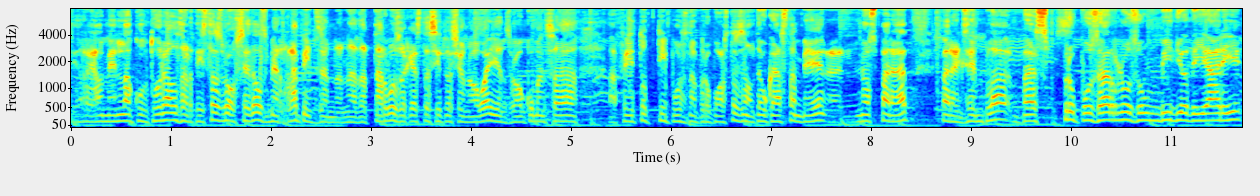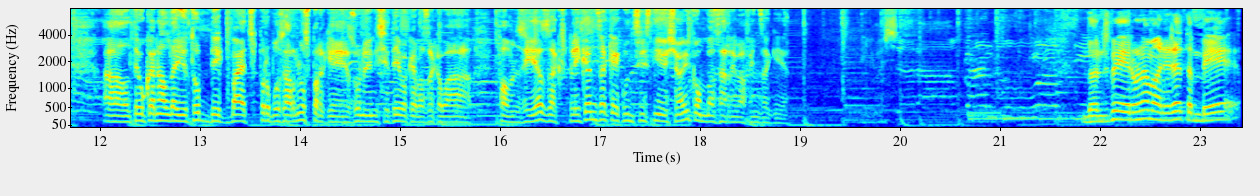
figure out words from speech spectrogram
Sí, realment la cultura, els artistes vau ser dels més ràpids en, en adaptar-vos a aquesta situació nova i ens vau començar a fer tot tipus de propostes. En el teu cas també eh, no has parat. Per exemple, vas proposar-nos un vídeo diari al teu canal de YouTube. Dic vaig proposar-nos perquè és una iniciativa que vas acabar fa uns dies. Explica'ns a què consistia això i com vas arribar fins aquí. Doncs bé, era una manera també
